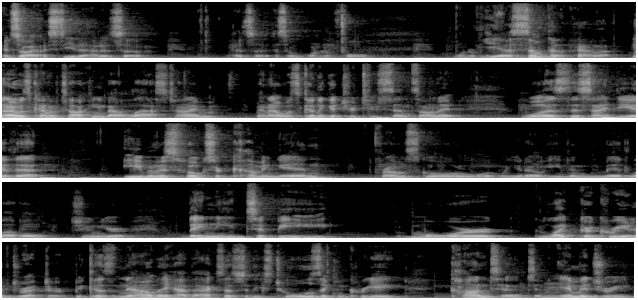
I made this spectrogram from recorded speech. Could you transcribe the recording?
And so I see that as a as a, as a wonderful, wonderful. Yeah, thing. something I was kind of talking about last time, and I was going to get your two cents on it, was this idea that even as folks are coming in from school, or, you know, even mid level, junior, they need to be more like a creative director because now mm-hmm. they have access to these tools. They can create content and mm-hmm. imagery.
